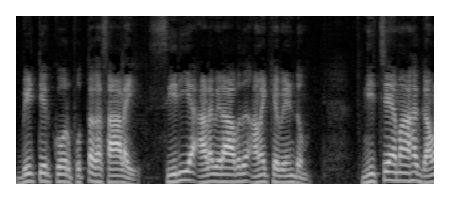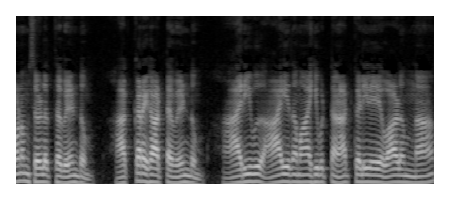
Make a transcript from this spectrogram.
வீட்டிற்கோர் புத்தக சாலை சிறிய அளவிலாவது அமைக்க வேண்டும். நிச்சயமாக கவனம் செலுத்த வேண்டும். அக்கறை காட்ட வேண்டும். அறிவு ஆயுதமாகிவிட்ட நாட்களிலே வாழும் நாம்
